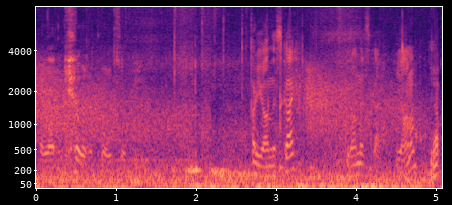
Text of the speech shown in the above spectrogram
I love to get a little closer. Are you on this guy? You on this guy? You on him? Yep.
